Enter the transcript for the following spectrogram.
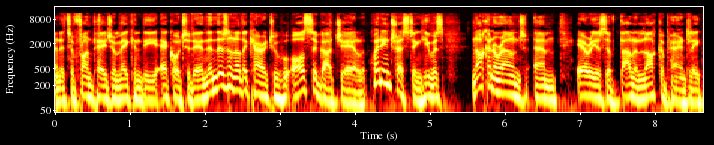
and it's a front page of making the Echo today. And then there's another character who also got jail. Quite interesting. He was knocking around um, areas of Ballinlough, apparently,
